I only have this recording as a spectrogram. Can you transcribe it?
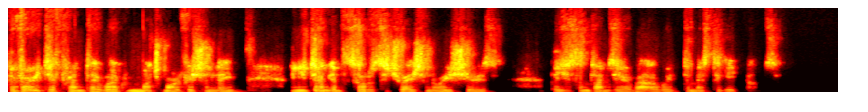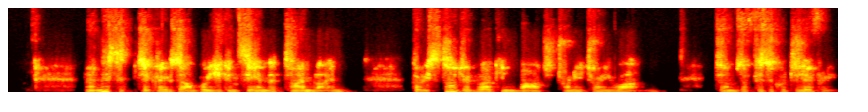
They're very different, they work much more efficiently, and you don't get the sort of situation or issues that you sometimes hear about with domestic pumps. Now, in this particular example, you can see in the timeline that we started work in March 2021 in terms of physical delivery.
